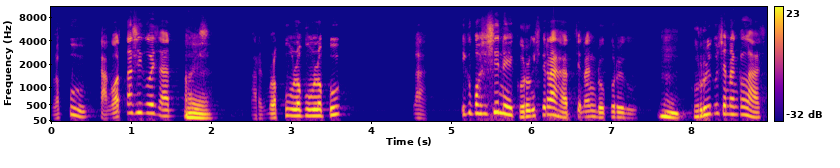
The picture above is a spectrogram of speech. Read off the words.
Mlebu, gak ngotas iku wisan. Oh iya. Bareng mlebu mlebu mlebu. Lah, iku posisine gurung istirahat sik nang ndukur iku. Hmm. Guru iku senang kelas.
